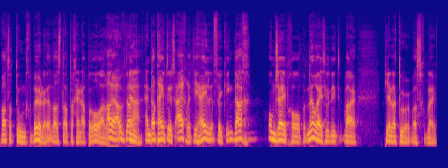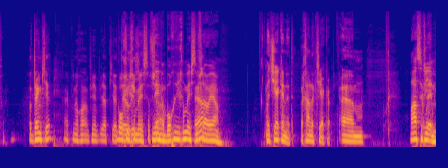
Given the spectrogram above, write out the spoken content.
Wat er toen gebeurde, was dat we geen Aperol hadden. Oh ja, ook dat. Ja, en dat heeft dus eigenlijk die hele fucking dag om zeep geholpen. Nu weten we niet waar Pierre Latour was gebleven. Wat denk je? Heb je nog een- heb je, heb je gemist of Ik denk zo. een bochtje gemist of zo, ja. We checken het. We gaan het checken. Ehm, Laatste klim.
